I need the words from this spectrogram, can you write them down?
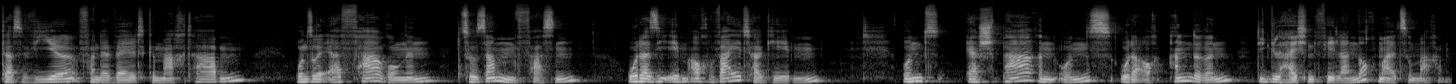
das wir von der Welt gemacht haben, unsere Erfahrungen zusammenfassen oder sie eben auch weitergeben und ersparen uns oder auch anderen die gleichen Fehler nochmal zu machen.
